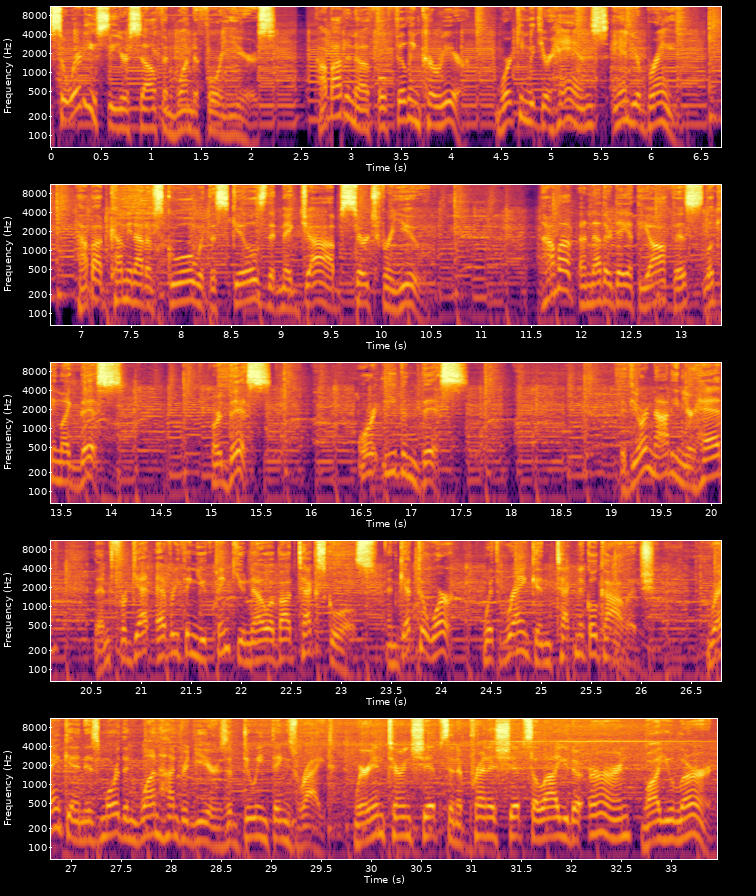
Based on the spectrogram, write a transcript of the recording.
So, where do you see yourself in one to four years? How about in a fulfilling career, working with your hands and your brain? How about coming out of school with the skills that make jobs search for you? How about another day at the office looking like this? Or this? Or even this? If you're nodding your head, then forget everything you think you know about tech schools and get to work with Ranken Technical College. Ranken is more than 100 years of doing things right, where internships and apprenticeships allow you to earn while you learn.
